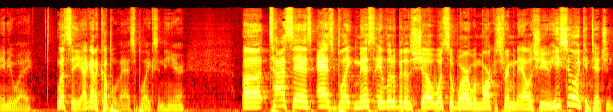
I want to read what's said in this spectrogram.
Anyway, let's see. I got a couple of Ask Blakes in here. Uh, Ty says, Ask Blake missed a little bit of the show. What's the word with Marcus Freeman to LSU? He's still in contention.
